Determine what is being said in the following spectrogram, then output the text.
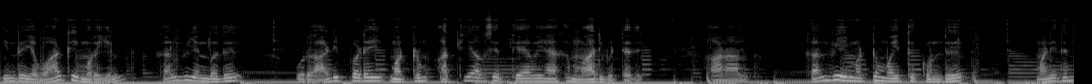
இன்றைய வாழ்க்கை முறையில் கல்வி என்பது ஒரு அடிப்படை மற்றும் அத்தியாவசிய தேவையாக மாறிவிட்டது. ஆனால் கல்வியை மட்டும் வைத்துக்கொண்டு மனிதன்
